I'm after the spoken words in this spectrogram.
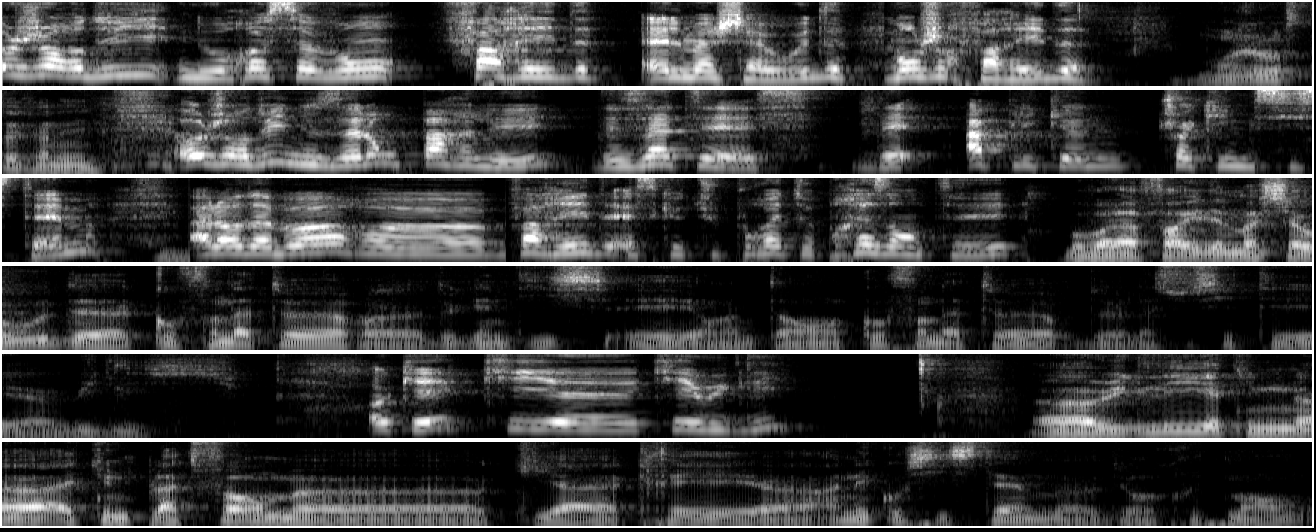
Aujourd'hui, nous recevons Farid El Machaoud. Bonjour Farid. Bonjour Stéphanie. Aujourd'hui, nous allons parler des ATS, des Applicant Tracking System. Alors d'abord, euh, Farid, est-ce que tu pourrais te présenter? Bon voilà, Farid El Machaoud, euh, cofondateur euh, de Gentis et en même temps cofondateur de la société Wiggly. Ok, qui, euh, qui est Wiggly Euh, Wiggly est une, est une plateforme euh, qui a créé euh, un écosystème du recrutement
